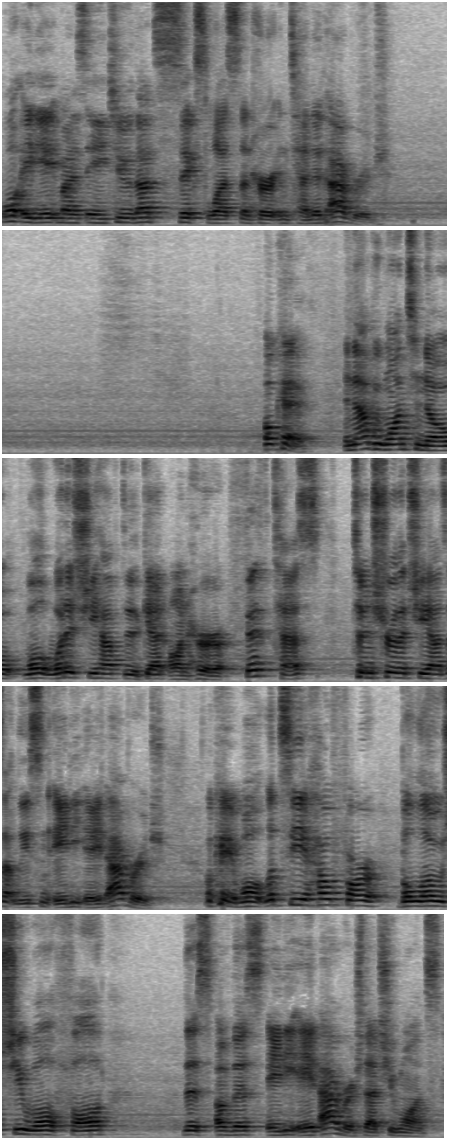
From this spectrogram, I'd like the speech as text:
Well, 88 minus 82, that's 6 less than her intended average. Okay, and now we want to know, well, what does she have to get on her fifth test to ensure that she has at least an 88 average? Okay, well, let's see how far below she will fall this of this 88 average that she wants.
